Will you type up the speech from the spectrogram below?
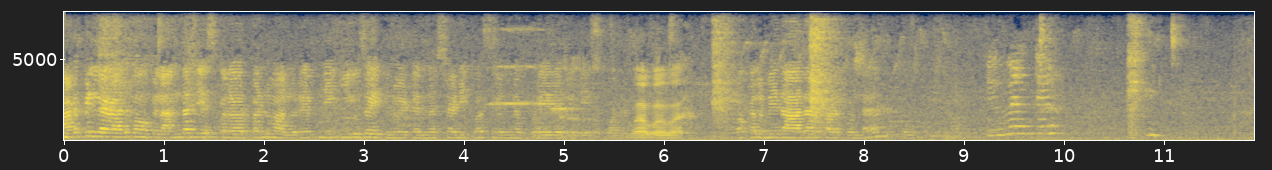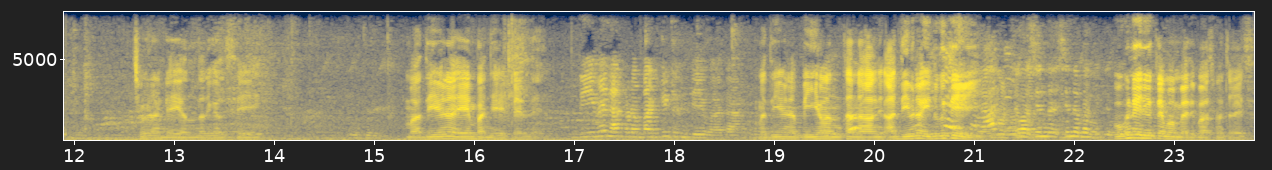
ఆడపిల్ల కాదు మా పిల్ల అందరు చేసుకోవాలి. ఎవరి పని వాళ్ళు. రేపు నీకు యూజ్ అవుతుంది ఎటన్నా స్టడీ కోసం వెళ్ళినప్పుడు ఏదో ఒకటి చేసుకోవాలి. వా వా వా. ఒకళ్ళ మీద ఆధారపడకుండా చూడండి అందరు కలిసి మా దీవెన ఏం పని చేయట్లేదు. దీవెన అక్కడ బకెట్ ఉంటే కదా మా దీవెన బియ్యం అంతా నాని ఆ దీవెన ఇరుగుతాయి. ఒకనే ఇరుగుతాయి మమ్మీ అది బాస్మతి రైస్.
